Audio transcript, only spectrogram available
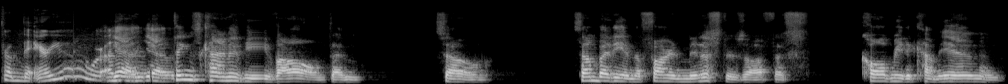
from the area or other? Yeah, yeah. Things kind of evolved, and so somebody in the foreign minister's office called me to come in and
